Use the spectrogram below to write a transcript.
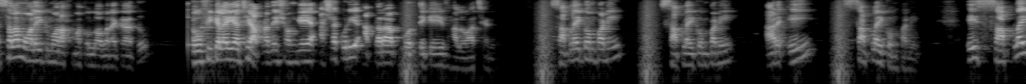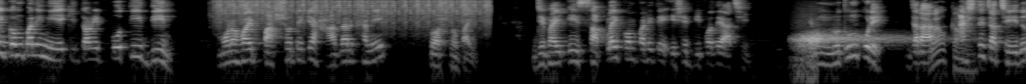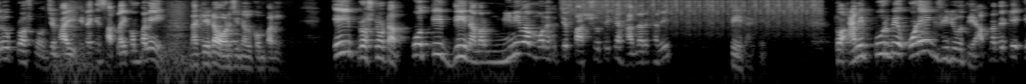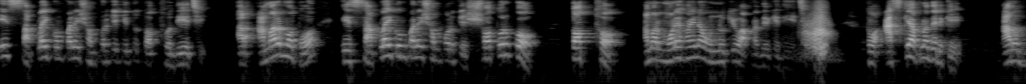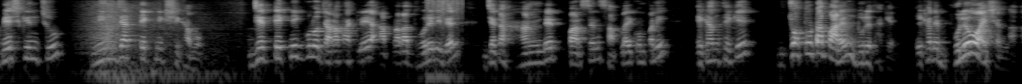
আসসালামু আলাইকুম রহমতুল্লাহ বারাকাতু তৌফিক আলাই আছি আপনাদের সঙ্গে। আশা করি আপনারা প্রত্যেকেই ভালো আছেন। সাপ্লাই কোম্পানি সাপ্লাই কোম্পানি আর এই সাপ্লাই কোম্পানি। এই সাপ্লাই কোম্পানি নিয়ে কিন্তু আমি প্রতিদিন মনে হয় পাঁচশো থেকে হাজার খানিক প্রশ্ন পাই যে ভাই এই সাপ্লাই কোম্পানিতে এসে বিপদে আছি এবং নতুন করে যারা আসতে চাচ্ছে এদেরও প্রশ্ন যে ভাই এটা কি সাপ্লাই কোম্পানি নাকি এটা অরিজিনাল কোম্পানি? এই প্রশ্নটা প্রতিদিন আমার মিনিমাম মনে হচ্ছে পাঁচশো থেকে হাজার খানিক পেয়ে থাকে। তো আমি পূর্বে অনেক ভিডিওতে আপনাদেরকে এই সাপ্লাই কোম্পানি সম্পর্কে কিন্তু তথ্য দিয়েছি। আর আমার মতো এই সাপ্লাই কোম্পানি সম্পর্কে সতর্ক তথ্য আমার মনে হয় না অন্য কেউ আপনাদেরকে দিয়েছে। তো আজকে আপনাদেরকে আরও বেশ কিছু নিনজার টেকনিক শেখাবো। যে টেকনিকগুলো জানা থাকলে আপনারা ধরে নেবেন যেটা হান্ড্রেড পার্সেন্ট সাপ্লাই কোম্পানি এখান থেকে যতটা পারেন দূরে থাকেন। এখানে ভুলেও আইসেন না।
